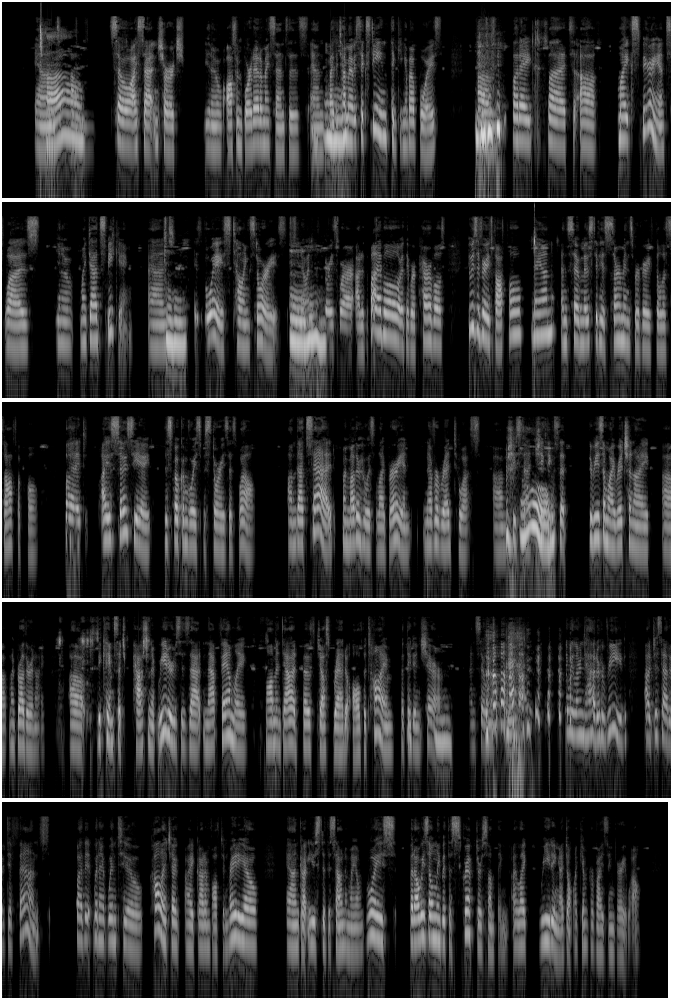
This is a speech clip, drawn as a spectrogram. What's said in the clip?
And, Oh. um, so I sat in church, you know, often bored out of my senses. And by the Mhm. time I was 16, thinking about boys. Um, but I, but, uh, my experience was, you know, my dad speaking and Mhm. his voice telling stories, you know, and the Mhm. stories were out of the Bible or they were parables. He was a very thoughtful man. And so most of his sermons were very philosophical, but I associate the spoken voice with stories as well. Um, that said, my mother, who was a librarian, never read to us. Um, she said she Oh. thinks that the reason why Rich and I, uh, my brother and I, uh, became such passionate readers is that in that family, mom and dad both just read all the time, but they didn't share. Mhm. And so we, learned how to- we learned how to read uh, just out of defense. But when I went to college, I, I got involved in radio and got used to the sound of my own voice, but always only with a script or something. I like reading. I don't like improvising very well.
